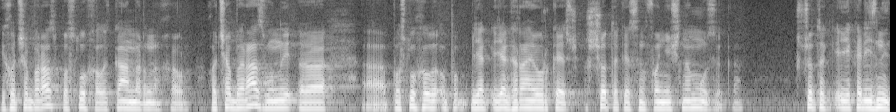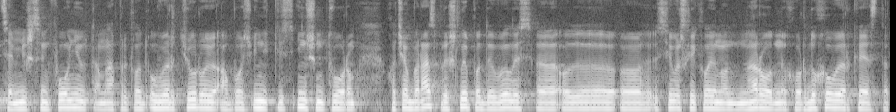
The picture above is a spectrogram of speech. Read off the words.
і хоча б раз послухали камерний хор, хоча б раз вони послухали, як, як грає оркестр, що таке симфонічна музика. Що таке, яка різниця між симфонією, там, наприклад, увертюрою або якимось іншим твором? Хоча б раз прийшли, подивились е, е, е, Сіверський клейнот, народний хор, духовий оркестр,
